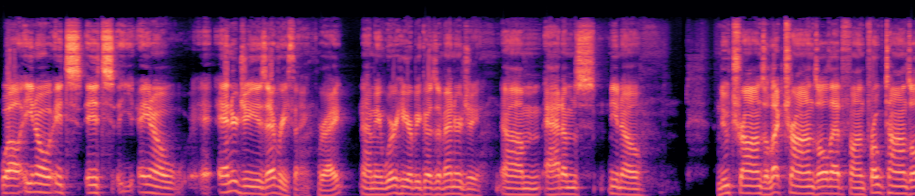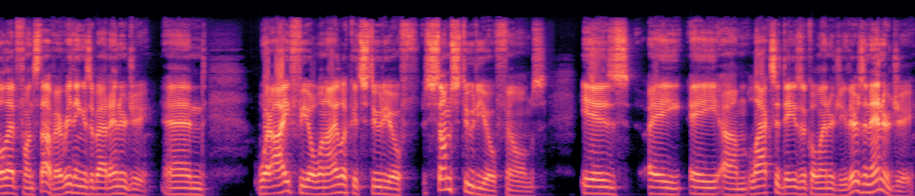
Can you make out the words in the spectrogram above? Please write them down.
Well, you know, it's it's you know, energy is everything, right? I mean, we're here because of energy. Um, atoms, you know, neutrons, electrons, all that fun, protons, all that fun stuff. Everything is about energy. And what I feel when I look at studio, some studio films, is a a um, lackadaisical energy. There's an energy,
